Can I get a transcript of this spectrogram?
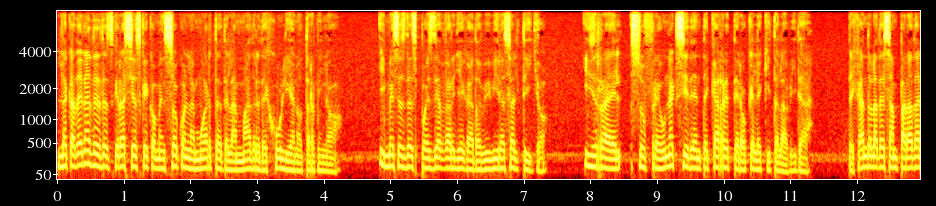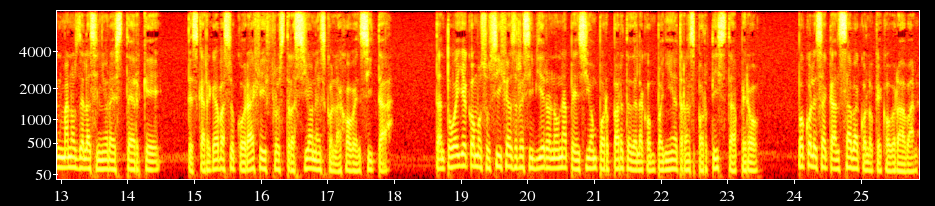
La cadena de desgracias que comenzó con la muerte de la madre de Julia no terminó, y meses después de haber llegado a vivir a Saltillo, Israel sufre un accidente carretero que le quita la vida, dejándola desamparada en manos de la señora Esther que descargaba su coraje y frustraciones con la jovencita. Tanto ella como sus hijas recibieron una pensión por parte de la compañía transportista, pero poco les alcanzaba con lo que cobraban.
